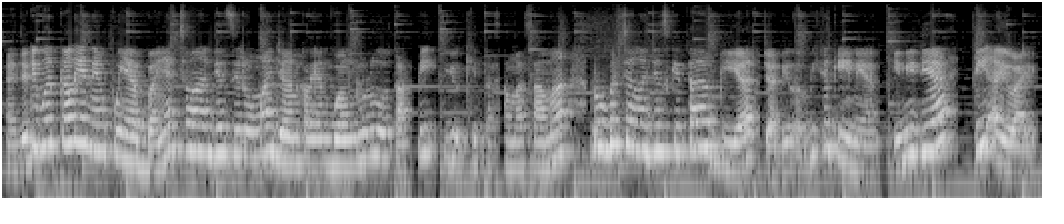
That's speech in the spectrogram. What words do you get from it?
Nah jadi buat kalian yang punya banyak celana jeans di rumah jangan kalian buang dulu. Tapi yuk kita sama-sama rubah celana jeans kita biar jadi lebih kekinian. Ini dia DIY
